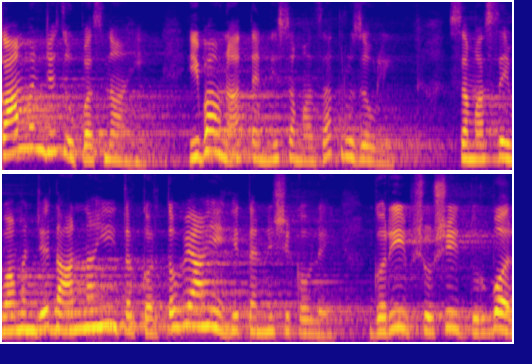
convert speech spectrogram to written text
काम म्हणजेच उपासना आहे. ही भावना त्यांनी समाजात रुजवली. समाजसेवा म्हणजे दान नाही तर कर्तव्य आहे हे त्यांनी शिकवले. गरीब शोषित दुर्बल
